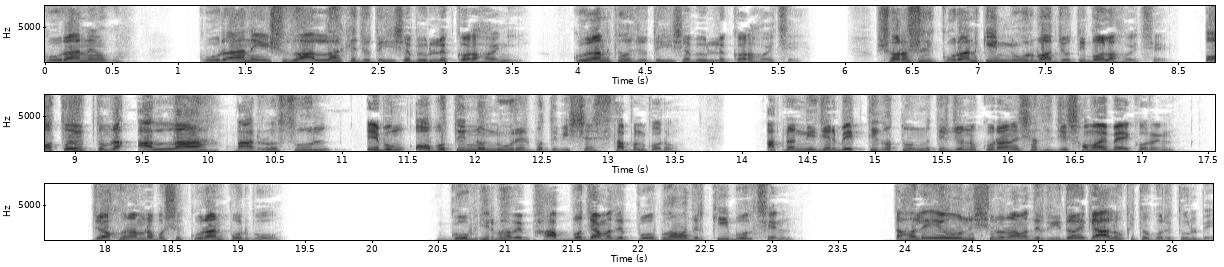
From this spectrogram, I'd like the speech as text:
কোরআনে কোরআনে শুধু আল্লাহকে জ্যোতি হিসাবে উল্লেখ করা হয়নি, কোরআনকেও জ্যোতি হিসাবে উল্লেখ করা হয়েছে। সরাসরি কোরআনকে নূর বা জ্যোতি বলা হয়েছে। অতএব তোমরা আল্লাহ, তার রসুল এবং অবতীর্ণ নূরের প্রতি বিশ্বাস স্থাপন করো। আপনার নিজের ব্যক্তিগত উন্নতির জন্য কোরআনের সাথে যে সময় ব্যয় করেন, যখন আমরা বসে কোরআন পড়ব, গভীরভাবে ভাবব যে আমাদের প্রভু আমাদের কি বলছেন তাহলে এ অনুশীলন আমাদের হৃদয়কে আলোকিত করে তুলবে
